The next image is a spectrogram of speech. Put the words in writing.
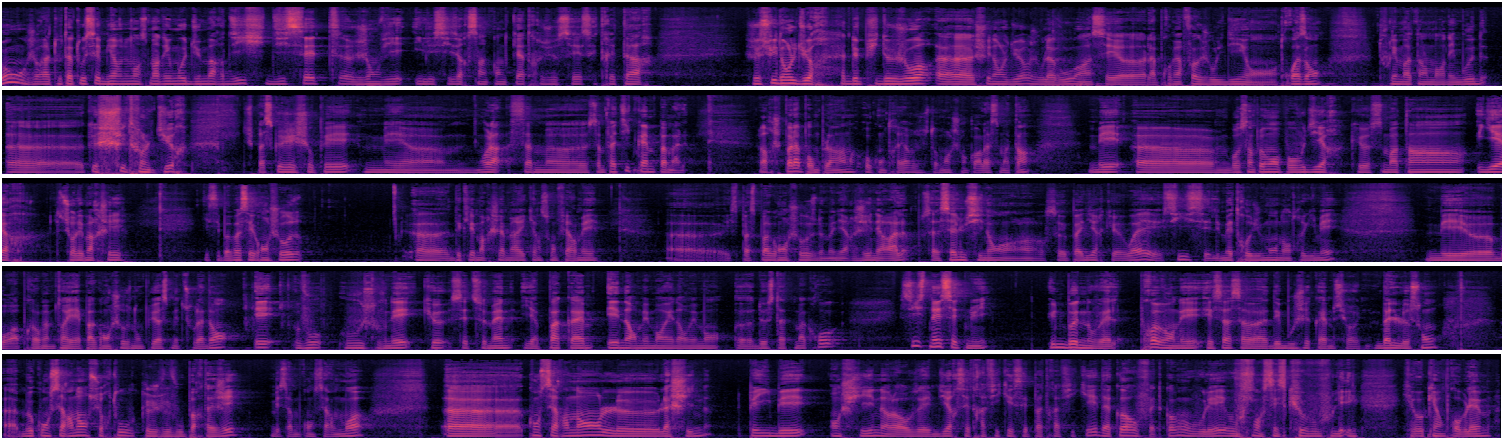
Bonjour à toutes et à tous et bienvenue dans ce Morning Mood du mardi 17 janvier. Il est 6h54, je sais, c'est très tard. Je suis dans le dur depuis deux jours. Euh, je suis dans le dur, je vous l'avoue. hein, c'est euh, la première fois que je vous le dis en trois ans, tous les matins le Morning Mood, euh, que je suis dans le dur. Je sais pas ce que j'ai chopé, mais voilà, ça me, fatigue quand même pas mal. Alors je suis pas là pour me plaindre, au contraire, justement, je suis encore là ce matin. Mais euh, bon, simplement pour vous dire que ce matin, hier, sur les marchés, il s'est pas passé grand chose. dès que les marchés américains sont fermés, euh, il se passe pas grand chose de manière générale. C'est assez hallucinant. hein. Ça veut pas dire que, ouais, si, c'est les maîtres du monde, entre guillemets. Mais euh, bon, après, en même temps, il n'y avait pas grand chose non plus à se mettre sous la dent. Et vous vous, vous souvenez que cette semaine, il n'y a pas quand même énormément, énormément euh, de stats macro. Si ce n'est cette nuit, une bonne nouvelle, preuve en est, et ça, ça va déboucher quand même sur une belle leçon, euh, me concernant surtout, que je vais vous partager, mais ça me concerne moi, euh, concernant la Chine, PIB en Chine, alors vous allez me dire c'est trafiqué, c'est pas trafiqué, d'accord, vous faites comme vous voulez, vous pensez ce que vous voulez, il n'y a aucun problème.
